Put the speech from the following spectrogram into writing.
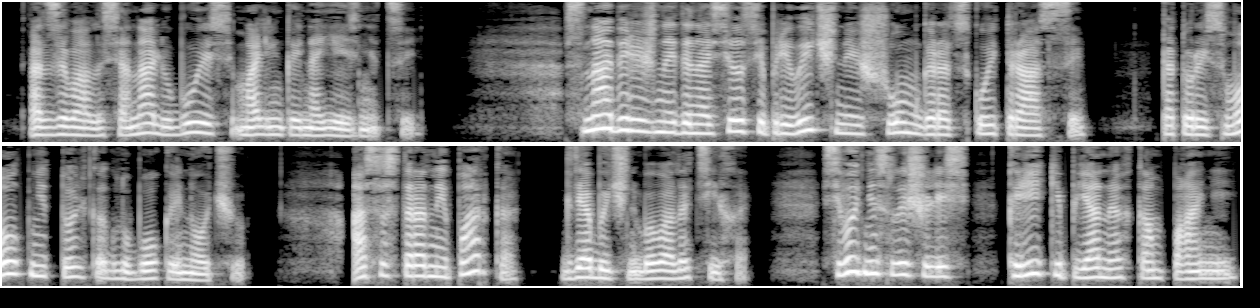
— отзывалась она, любуясь маленькой наездницей. С набережной доносился привычный шум городской трассы, который смолкнет только глубокой ночью. А со стороны парка, где обычно бывало тихо, сегодня слышались крики пьяных компаний,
